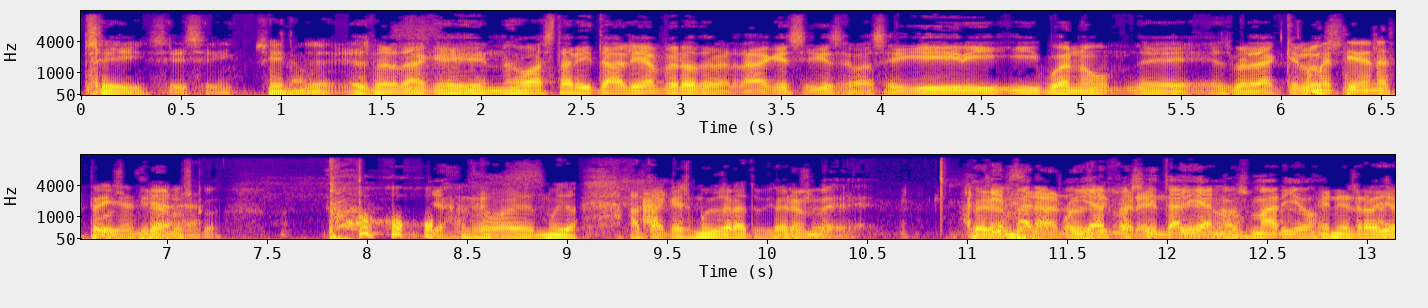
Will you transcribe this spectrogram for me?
Sí, sí, sí. Sí, ¿no? Eh, Es verdad que no va a estar Italia, pero de verdad que sí, que se va a seguir. Y, y bueno, eh, es verdad que los. tienen equipos, experiencia, mira, ¿eh? los ataques muy gratuitos. Pero, en, eh. ve- pero en ¿Quién van a verano es apoyar los italianos, ¿no? Mario? En el Radio,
